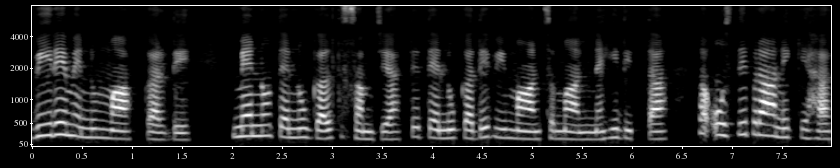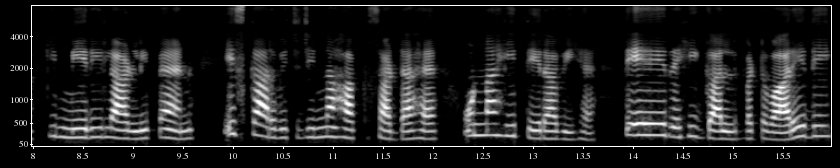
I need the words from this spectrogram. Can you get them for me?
ਵੀਰੇ, ਮੈਨੂੰ ਮਾਫ ਕਰ ਦੇ। ਮੈਨੂੰ ਤੈਨੂੰ ਗਲਤ ਸਮਝਿਆ ਤੇ ਤੈਨੂੰ ਕਦੇ ਵੀ ਮਾਨ ਸਨਮਾਨ ਨਹੀਂ ਦਿੱਤਾ। ਤਾਂ ਉਸ ਦੇ ਭਰਾ ਨੇ ਕਿਹਾ ਕਿ, ਮੇਰੀ ਲਾਡਲੀ ਭੈਣ, ਇਸ ਘਰ ਵਿੱਚ ਜਿੰਨਾ ਹੱਕ ਸਾਡਾ ਹੈ ਉਨਾ ਹੀ ਤੇਰਾ ਵੀ ਹੈ। ਤੇ ਰਹੀ ਗੱਲ ਬਟਵਾਰੇ ਦੀ,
